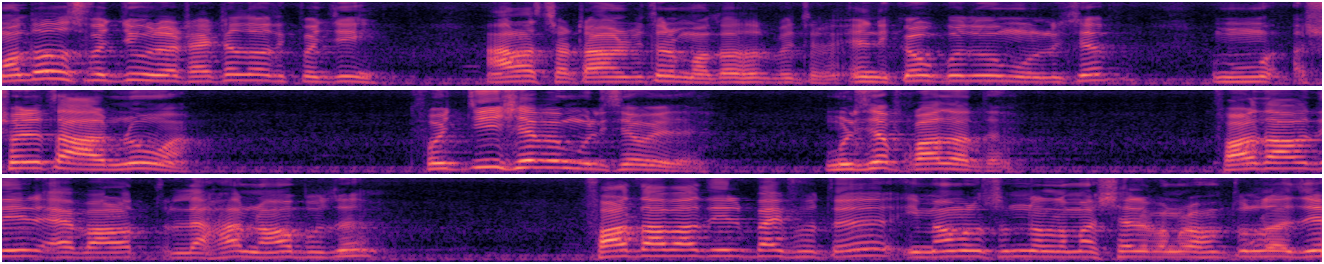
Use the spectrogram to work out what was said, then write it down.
মদস পর্যি উলে টাইটেল অধিক পর্যি আর চটামের ভিতরে মদস ভিতরে। এমনি কেউ কেউ মূলছে? শরীয়ত আলেম নোয়া ফৌজি হিসেবে মূলছে হয়ে যায়। মূলছে ফরাদ ফরদাবাদীর এবারত লেখা ন বুঝে ফরদাবাদীর বাইফতে ইমাম রসুল্লামা শের এবং রহমতুল্লাহ যে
